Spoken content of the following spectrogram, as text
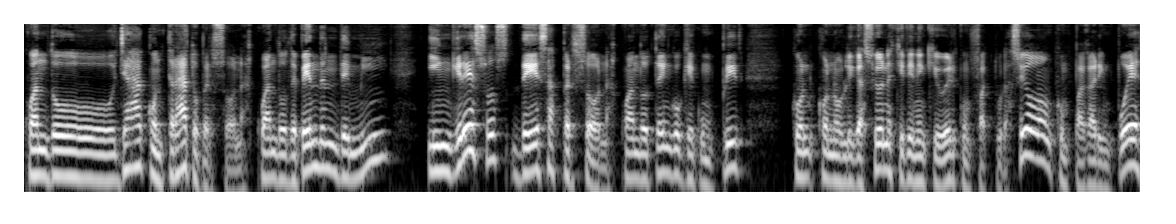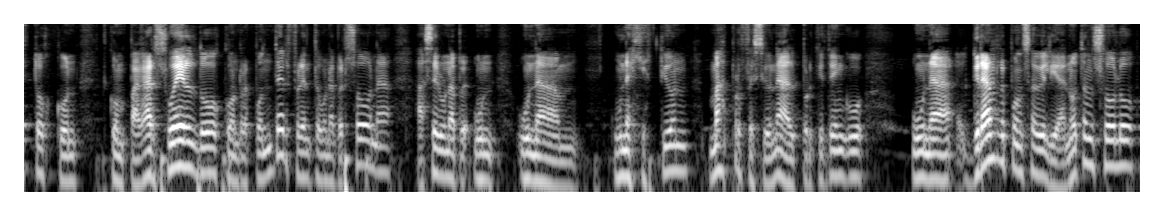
cuando ya contrato personas, cuando dependen de mí ingresos de esas personas, cuando tengo que cumplir con, obligaciones que tienen que ver con facturación, con pagar impuestos, con, con pagar sueldos, con responder frente a una persona, hacer una, una, una gestión más profesional, porque tengo una gran responsabilidad, no tan solo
